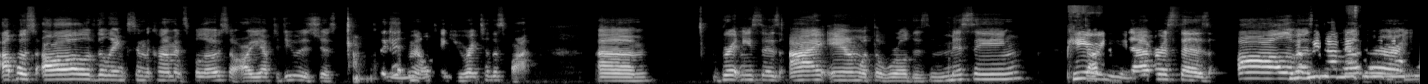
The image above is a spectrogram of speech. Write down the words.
I'll post all of the links in the comments below. So all you have to do is just click it and it'll take you right to the spot. Um, Brittany says, I am what the world is missing. Period. Dr. Deborah says, all of but us. We're not missing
